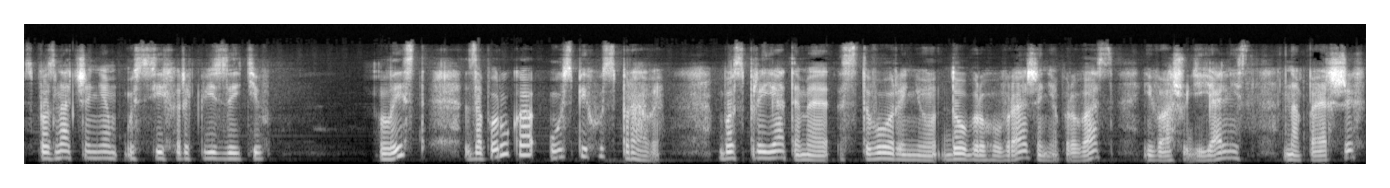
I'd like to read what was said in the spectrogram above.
з позначенням усіх реквізитів. Лист запорука успіху справи, бо сприятиме створенню доброго враження про вас і вашу діяльність на перших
